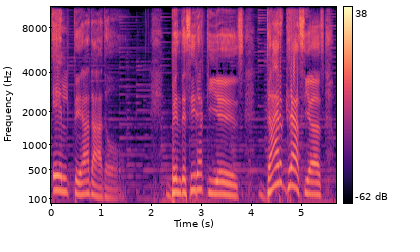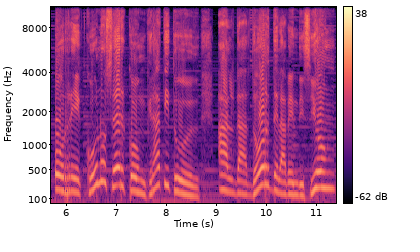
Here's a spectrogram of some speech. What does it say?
Él te ha dado. Bendecir aquí es dar gracias o reconocer con gratitud al dador de la bendición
